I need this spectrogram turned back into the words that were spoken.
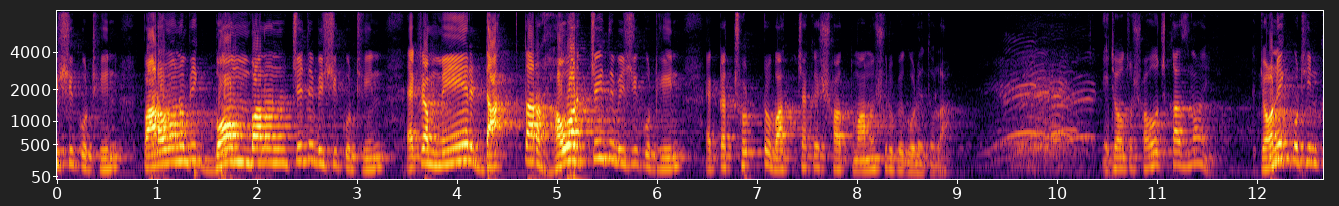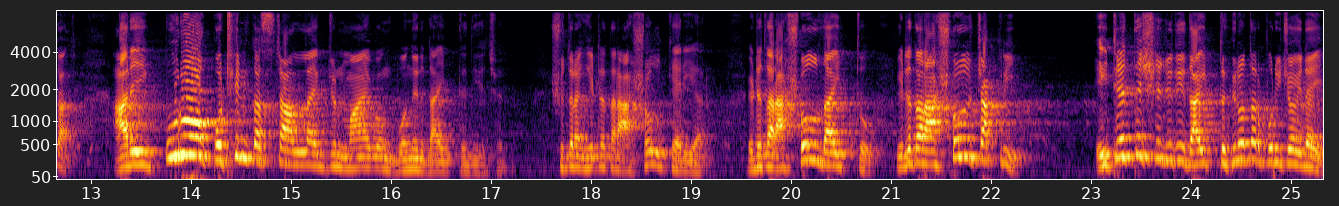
বেশি কঠিন, পারমাণবিক বম বানানোর চাইতে বেশি কঠিন, একটা মেয়ের ডাক্তার হওয়ার চাইতে বেশি কঠিন, একটা ছোট্ট বাচ্চাকে সৎ মানুষ রূপে গড়ে তোলা। এটা অত সহজ কাজ নয়, এটা অনেক কঠিন কাজ। আর এই পুরো কঠিন কাজটা আল্লাহ একজন মা এবং বোনের দায়িত্বে দিয়েছেন। সুতরাং এটা তার আসল ক্যারিয়ার, এটা তার আসল দায়িত্ব, এটা তার আসল চাকরি। এইটাতে সে যদি দায়িত্বহীনতার পরিচয় দেয়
